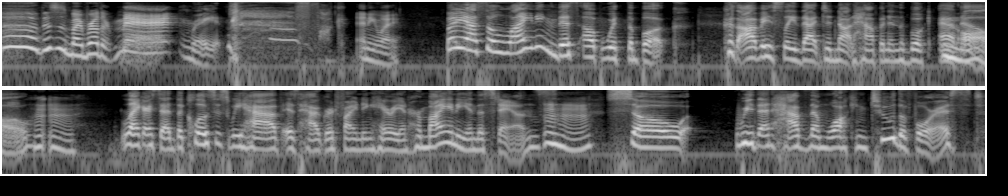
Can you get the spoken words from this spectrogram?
Oh, This is my brother. Meh. Right. Fuck. Anyway, But yeah, so lining this up with the book, because obviously that did not happen in the book at no. all. Mm-mm. Like I said, the closest we have is Hagrid finding Harry and Hermione in the stands. Mm-hmm. So we then have them walking to the forest.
